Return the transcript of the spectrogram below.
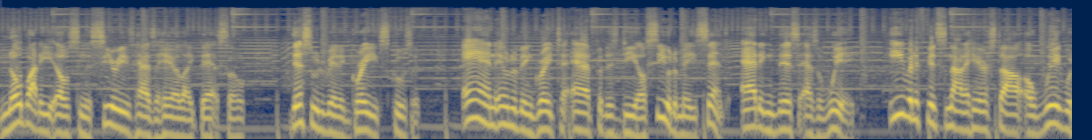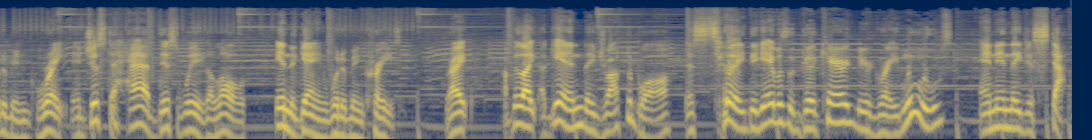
Nobody else in the series has a hair like that, so this would have been a great exclusive. And it would have been great to add for this DLC. Would have made sense adding this as a wig. Even if it's not a hairstyle, a wig would have been great. And just to have this wig alone in the game would have been crazy, right? I feel like again they dropped the ball. They gave us a good character, great moves, and then they just stopped.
